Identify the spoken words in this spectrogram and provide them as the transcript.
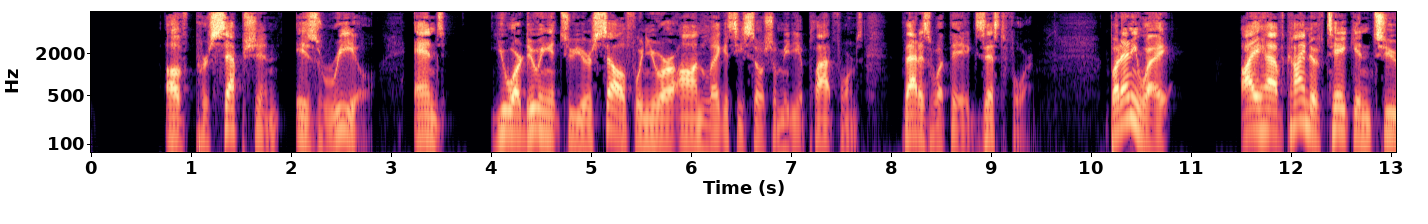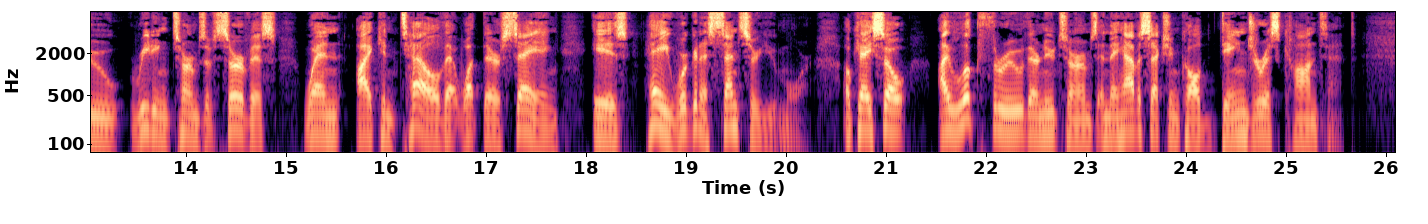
of perception is real. And you are doing it to yourself when you are on legacy social media platforms. That is what they exist for. But anyway, I have kind of taken to reading terms of service when I can tell that what they're saying is, hey, we're going to censor you more. Okay, so I look through their new terms and they have a section called dangerous content.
